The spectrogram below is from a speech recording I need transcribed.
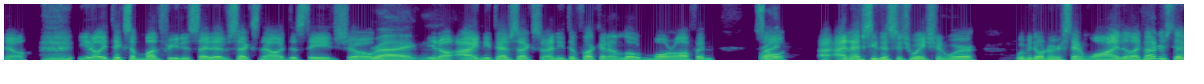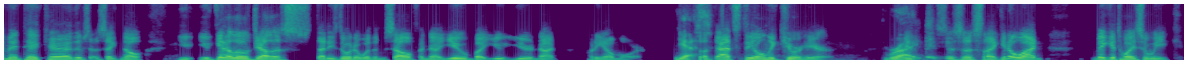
no. You know, it takes a month for you to decide to have sex now at this stage. So Right. you know, I need to have sex, so I need to fucking unload more often. So, Right. I, and I've seen this situation where women don't understand why. They're like, I understand, man, take care of themselves. It's like, no, you, you get a little jealous that he's doing it with himself and not you, but you you're not putting out more. Yes. So that's the only cure here. Right. It's, it's just like, you know what? Make it twice a week.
